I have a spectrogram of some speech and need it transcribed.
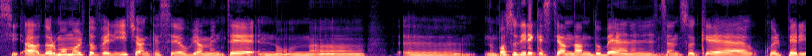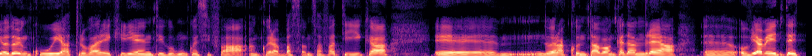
Sì, allora, dormo molto felice anche se ovviamente non, eh, non posso dire che stia andando bene, nel senso che è quel periodo in cui a trovare i clienti comunque si fa ancora abbastanza fatica. E, mm, lo raccontavo anche ad Andrea, eh, ovviamente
